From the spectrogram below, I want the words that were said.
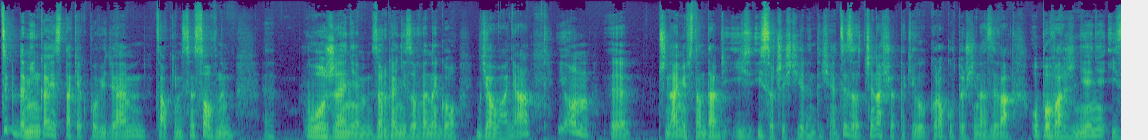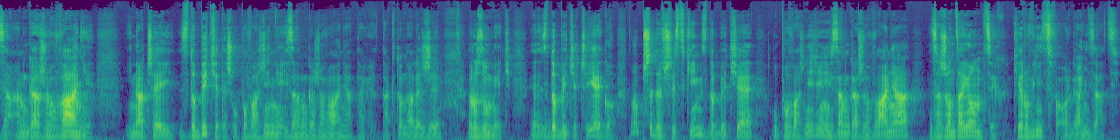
cykl Deminga jest, tak jak powiedziałem, całkiem sensownym e, ułożeniem zorganizowanego działania i on e, przynajmniej w standardzie ISO 31000, zaczyna się od takiego kroku, który się nazywa upoważnienie i zaangażowanie. Inaczej zdobycie też upoważnienia i zaangażowania, tak, tak to należy rozumieć. E, zdobycie czyjego? No przede wszystkim zdobycie upoważnienia i zaangażowania zarządzających, kierownictwa organizacji.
